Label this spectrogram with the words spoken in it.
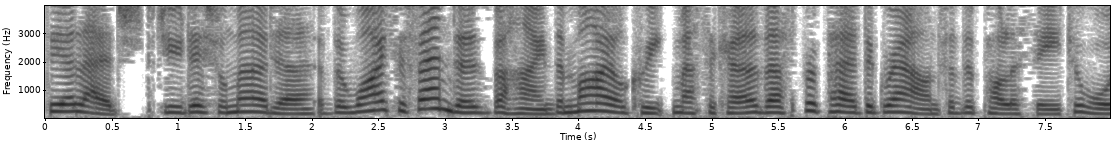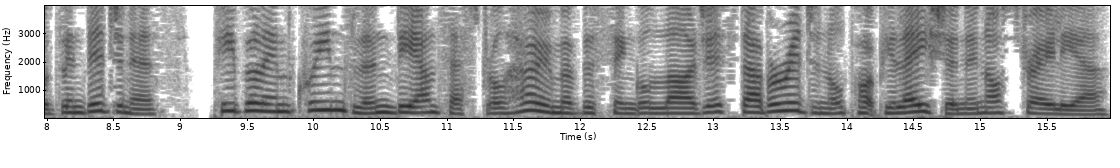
The alleged judicial murder of the white offenders behind the Myall Creek massacre thus prepared the ground for the policy towards Indigenous people in Queensland the ancestral home of the single largest Aboriginal population in Australia.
